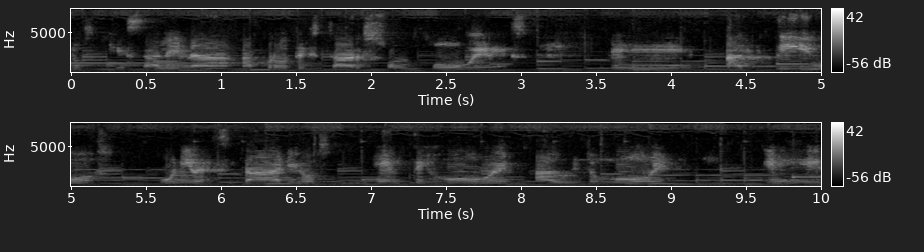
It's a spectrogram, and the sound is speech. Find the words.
los que salen a, protestar son jóvenes, eh, activos, universitarios, gente joven, adulto joven, eh,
